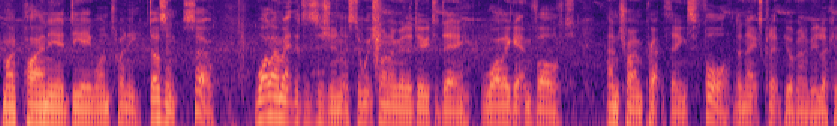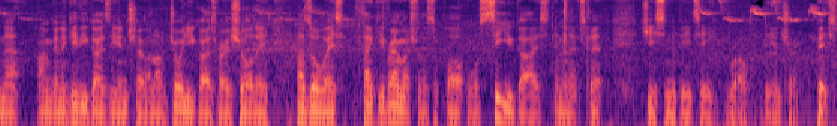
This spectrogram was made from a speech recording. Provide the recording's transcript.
my Pioneer DA120 doesn't. So, while I make the decision as to which one I'm going to do today, while I get involved and try and prep things for the next clip you're going to be looking at, I'm going to give you guys the intro and I'll join you guys very shortly. As always, thank you very much for the support. We'll see you guys in the next clip. GCM the PT, roll the intro. Peace.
